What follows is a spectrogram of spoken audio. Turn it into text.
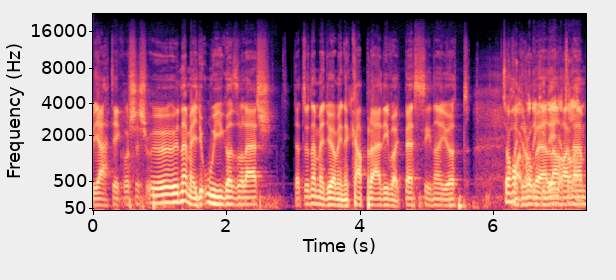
játékos, és ő, nem egy új igazolás, tehát ő nem egy olyan, mint a Caprari vagy Pessina jött, a vagy Robella, hanem... talán.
